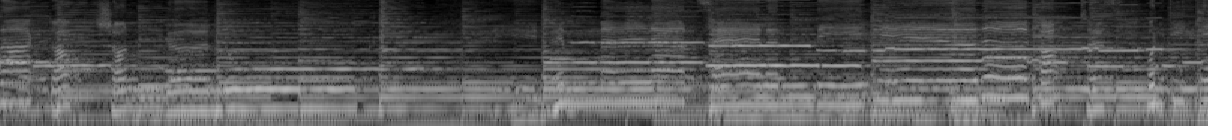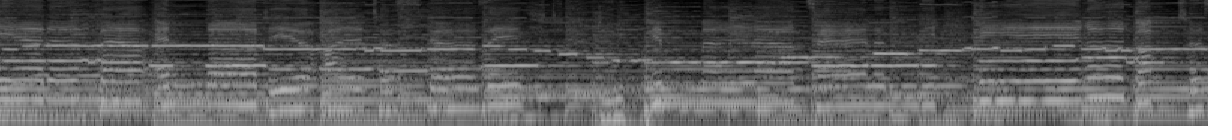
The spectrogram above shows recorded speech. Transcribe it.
sagt oft schon genug. Den Himmel erzählen die Erde Gottes und die Erde verändert ihr altes Gesicht. Die Himmel erzählen die Ehre Gottes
